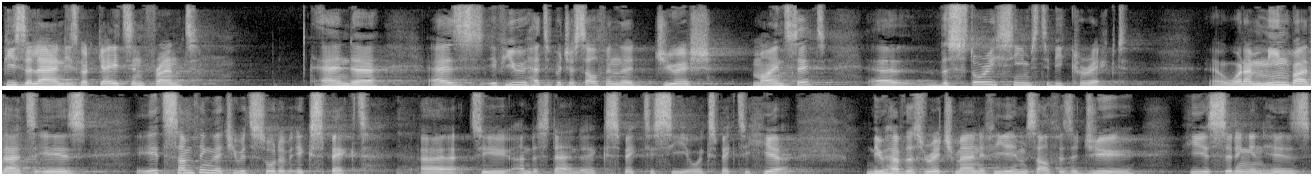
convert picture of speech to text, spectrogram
piece of land, he's got gates in front. And uh, as if you had to put yourself in the Jewish mindset, uh, the story seems to be correct. Uh, what I mean by that is it's something that you would sort of expect uh, to understand, expect to see, or expect to hear. You have this rich man, if he himself is a Jew, He is sitting in his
